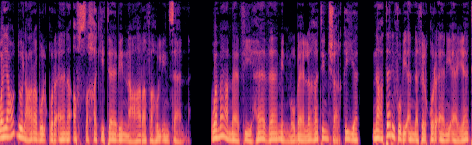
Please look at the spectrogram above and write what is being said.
ويعد العرب القرآن أفصح كتاب عرفه الإنسان ومع ما في هذا من مبالغة شرقية نعترف بأن في القرآن آيات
